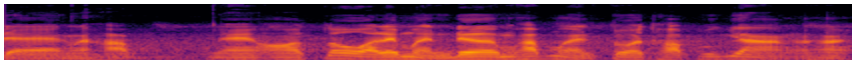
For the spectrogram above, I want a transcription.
แดงนะครับแดงออโต้อะไรเหมือนเดิมครับ เหมือนตัวท็อปทุกอย่างนะฮะ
